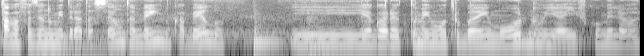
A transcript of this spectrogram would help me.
tava fazendo uma hidratação também no cabelo e agora eu tomei um outro banho morno e aí ficou melhor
